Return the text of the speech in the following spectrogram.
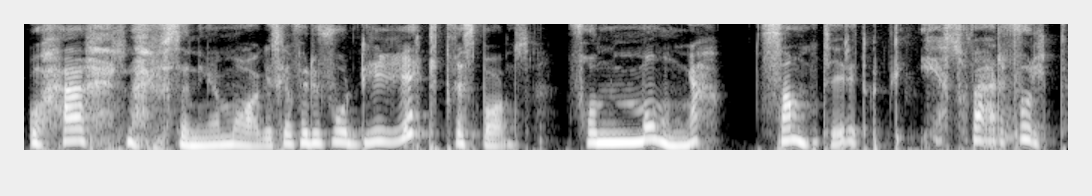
Och här är livesändningar magiska för du får direkt respons från många samtidigt och det är så värdefullt.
